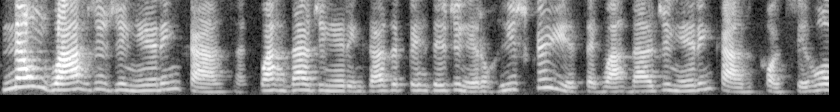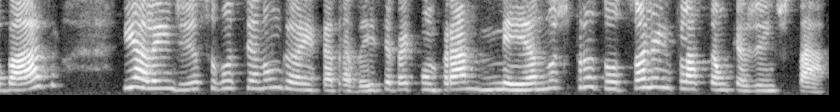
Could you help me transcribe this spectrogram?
não guarde dinheiro em casa. Guardar dinheiro em casa é perder dinheiro. O risco é isso, é guardar dinheiro em casa. Pode ser roubado e, além disso, você não ganha. Cada vez você vai comprar menos produtos. Olha a inflação que a gente está.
